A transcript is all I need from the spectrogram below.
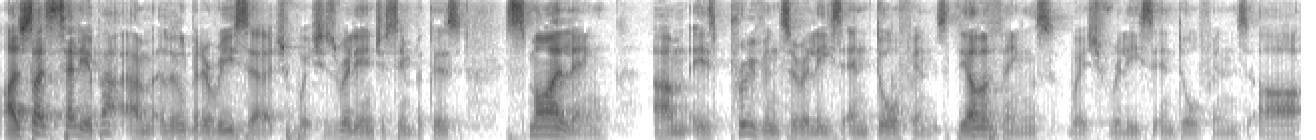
I'd just like to tell you about um, a little bit of research, which is really interesting because smiling um, is proven to release endorphins. The other things which release endorphins are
